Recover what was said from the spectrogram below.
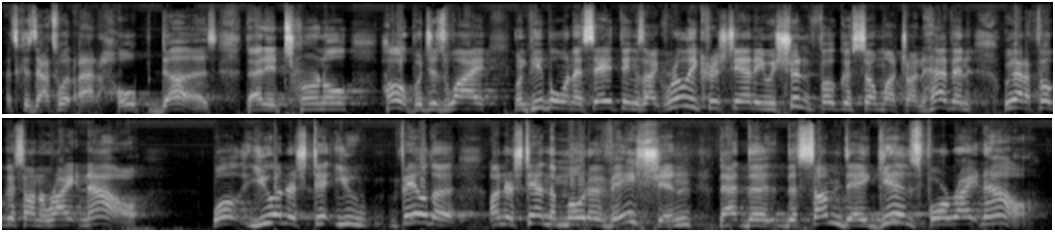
That's because that's what that hope does. That eternal hope, which is why when people want to say things like, really, Christianity, we shouldn't focus so much on heaven, we got to focus on right now. Well, you understand you fail to understand the motivation that the, the someday gives for right now.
